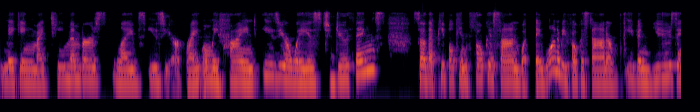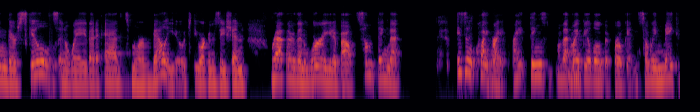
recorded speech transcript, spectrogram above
making my team members' lives easier, right? When we find easier ways to do things so that people can focus on what they want to be focused on or even using their skills in a way that adds more value to the organization rather than worried about something that isn't quite right, right? Things that might be a little bit broken. So we make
